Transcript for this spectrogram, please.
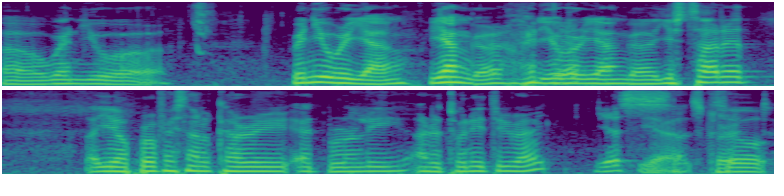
uh, when you were when you were young, younger, when you Yeah. were younger. You started uh, your professional career at Burnley under twenty three, right? Yes, Yeah, that's so- correct.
